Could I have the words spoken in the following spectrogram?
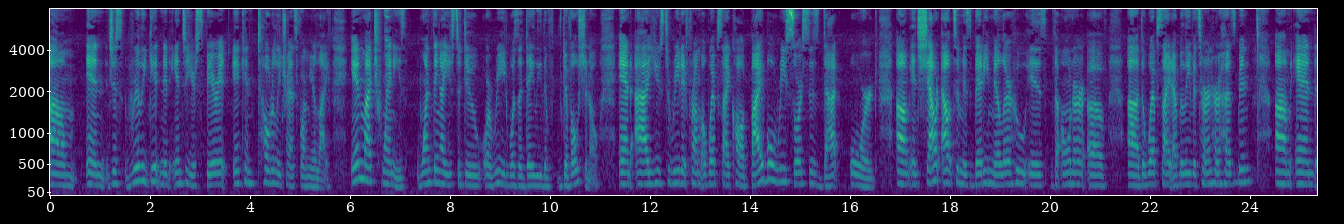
um, and just really getting it into your spirit, it can totally transform your life. In my 20s, one thing I used to do or read was a daily dev- devotional. And I used to read it from a website called BibleResources.org. Um, and shout out to Miss Betty Miller, who is the owner of uh, the website. I believe it's her and her husband. Um, and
